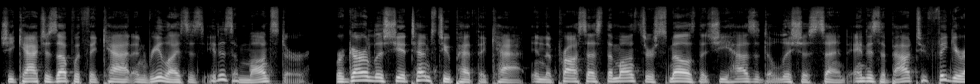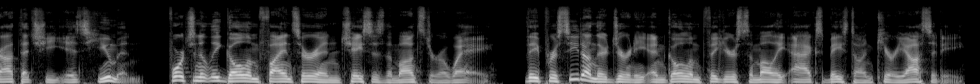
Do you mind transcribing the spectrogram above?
She catches up with the cat and realizes it is a monster. Regardless, she attempts to pet the cat. In the process, the monster smells that she has a delicious scent and is about to figure out that she is human. Fortunately, Golem finds her and chases the monster away. They proceed on their journey, and Golem figures Somali acts based on curiosity.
